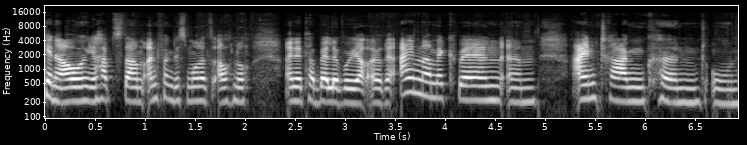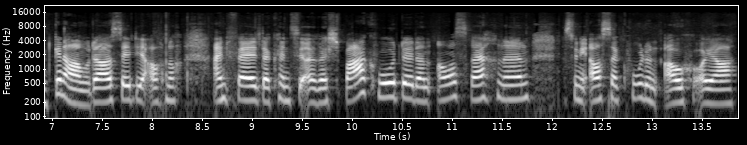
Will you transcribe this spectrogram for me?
Genau, ihr habt da am Anfang des Monats auch noch eine Tabelle, wo ihr eure Einnahmequellen ähm, eintragen könnt. Und genau, da seht ihr auch noch ein Feld, da könnt ihr eure Sparquote dann ausrechnen. Das finde ich auch sehr cool und auch euer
